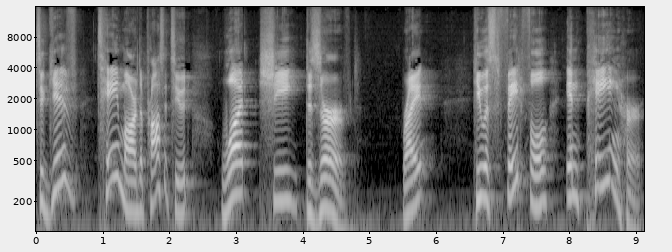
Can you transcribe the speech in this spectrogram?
to give Tamar, the prostitute, what she deserved, right? He was faithful in paying her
